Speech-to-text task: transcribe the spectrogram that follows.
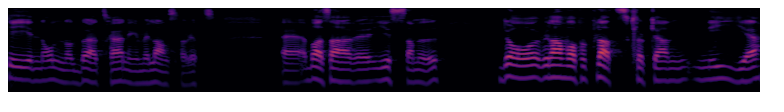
10.00 börjar träningen med landslaget. Eh, bara så här eh, gissa nu. Då vill han vara på plats klockan nio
